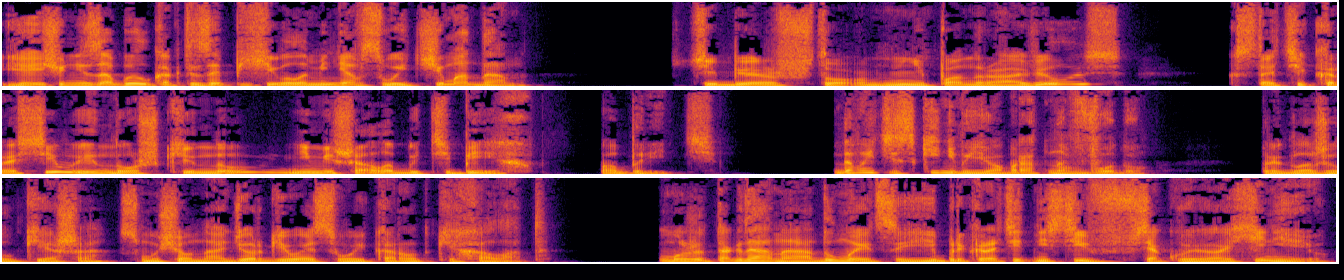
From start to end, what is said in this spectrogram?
Я еще не забыл, как ты запихивала меня в свой чемодан». «Тебе что, не понравилось? Кстати, красивые ножки, но не мешало бы тебе их побрить». «Давайте скинем ее обратно в воду», — предложил Кеша, смущенно одергивая свой короткий халат. «Может, тогда она одумается и прекратит нести всякую ахинею».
